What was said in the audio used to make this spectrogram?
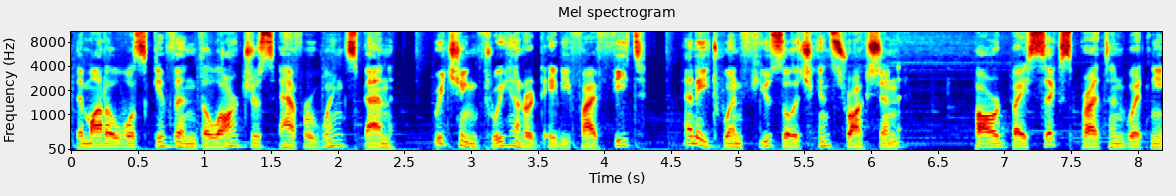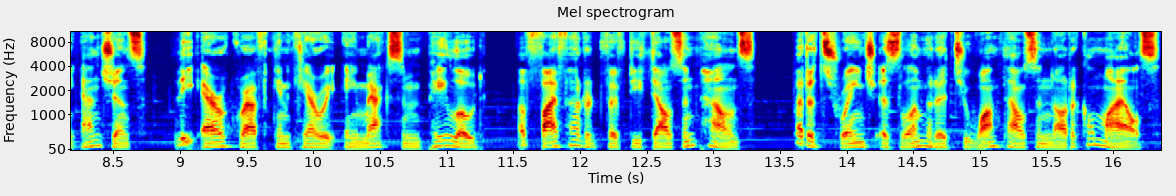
the model was given the largest ever wingspan, reaching 385 feet, and a twin fuselage construction. Powered by six Pratt & Whitney engines, the aircraft can carry a maximum payload of 550,000 pounds, but its range is limited to 1,000 nautical miles.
